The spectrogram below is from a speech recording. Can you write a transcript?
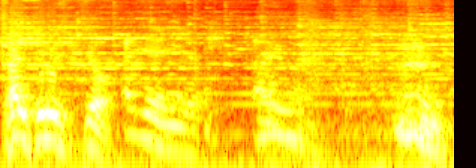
잘 들으십시오. 아, 예, 예. 아이고.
